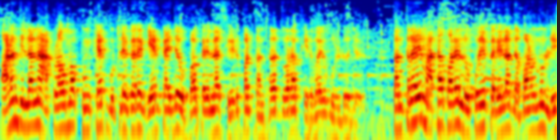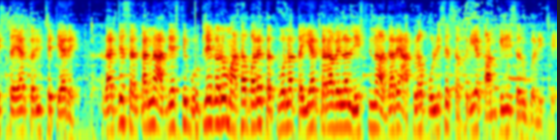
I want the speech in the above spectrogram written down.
આણંદ જિલ્લાના આંકલાઓમાં ખૂંખ્યાત બુટલેગરે ગેરકાયદે ઊભા કરેલા શેડ પર તંત્ર દ્વારા ફેરવાયું બુલડોઝર. તંત્રએ માથાભારે લોકોએ કરેલા દબાણોનું લિસ્ટ તૈયાર કર્યું છે ત્યારે રાજ્ય સરકારના આદેશથી બુટલેગરો માથાભારે તત્વોના તૈયાર કરાવેલા લિસ્ટના આધારે આંકલાવ પોલીસે સક્રિય કામગીરી શરૂ કરી છે.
